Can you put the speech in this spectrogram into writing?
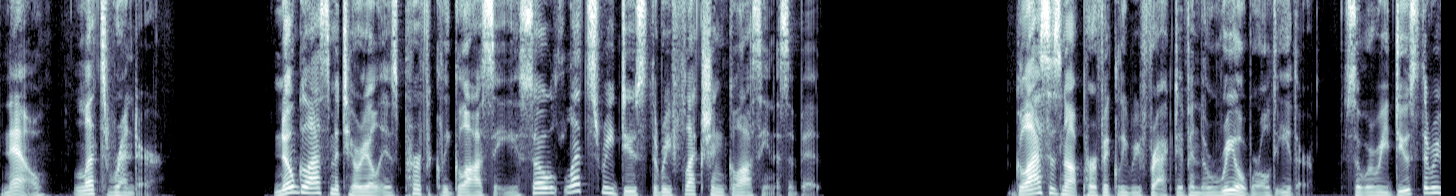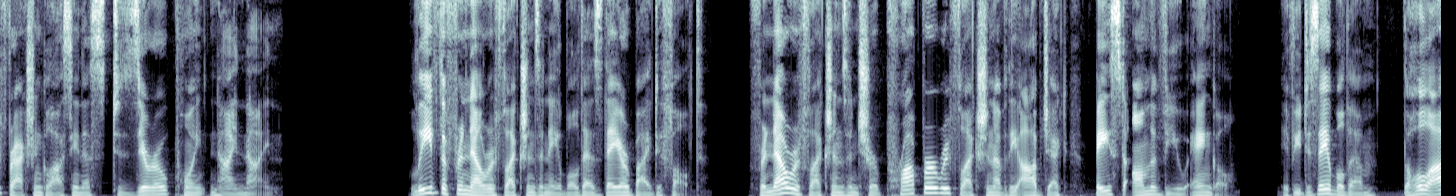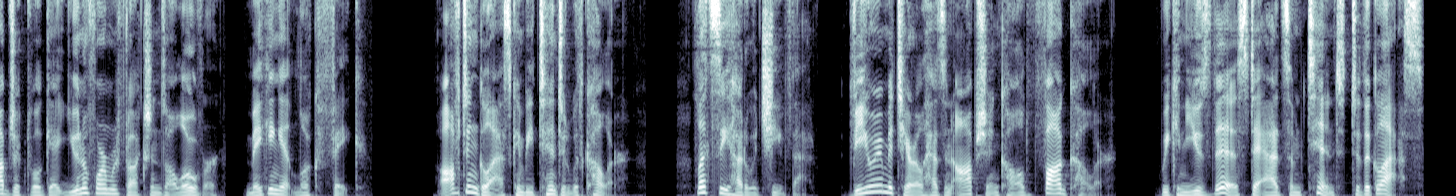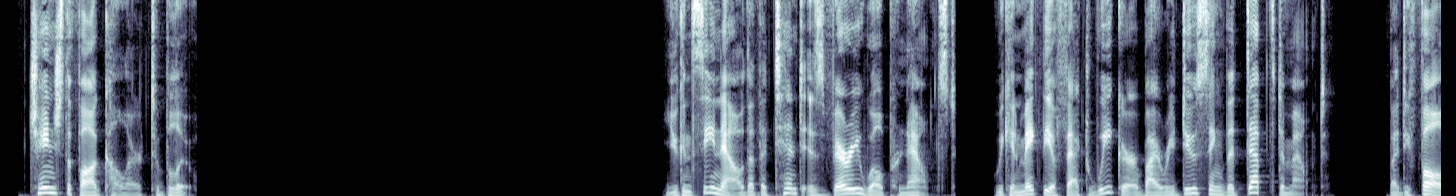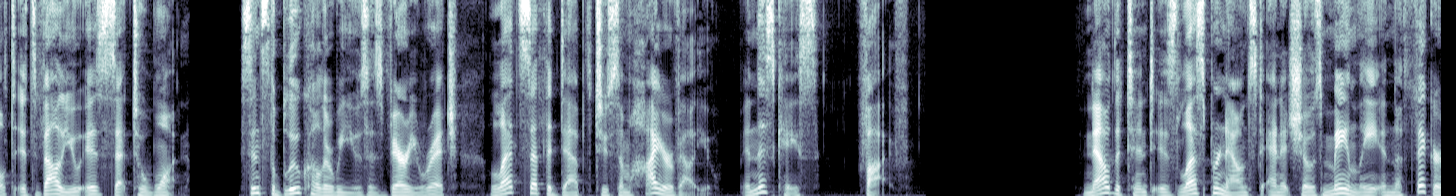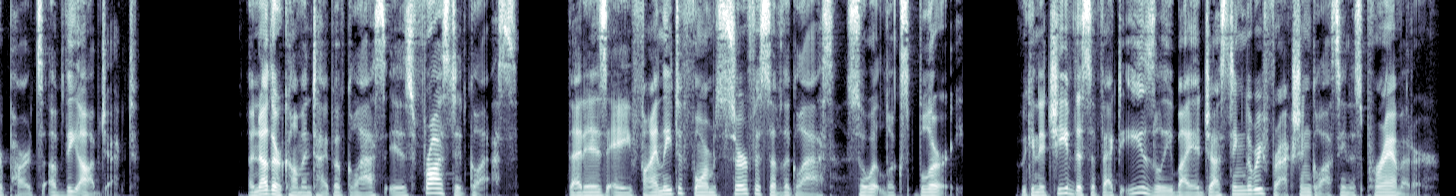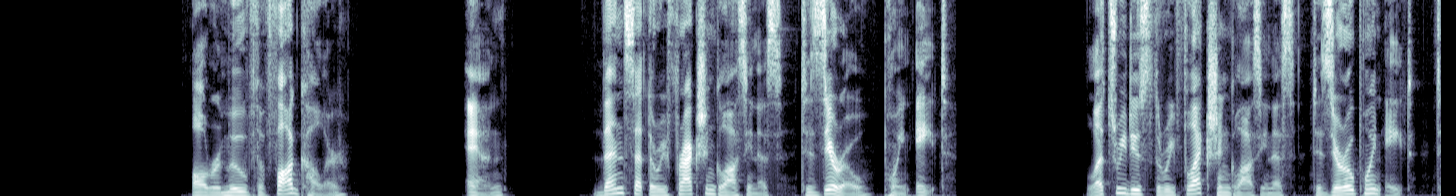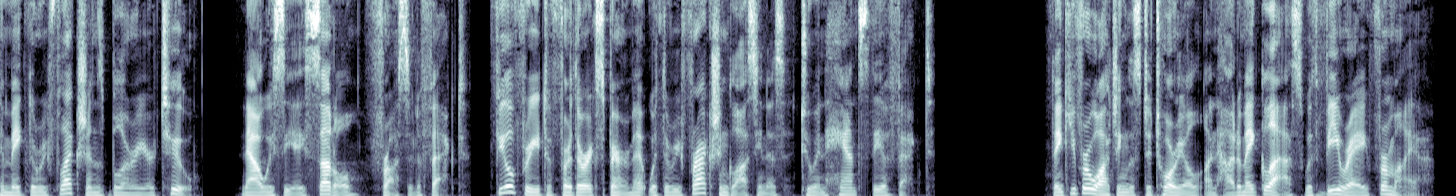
Now, let's render. No glass material is perfectly glossy, so let's reduce the reflection glossiness a bit. Glass is not perfectly refractive in the real world either, so we reduce the refraction glossiness to 0.99. Leave the Fresnel reflections enabled as they are by default. Fresnel reflections ensure proper reflection of the object based on the view angle. If you disable them, the whole object will get uniform reflections all over, making it look fake. Often glass can be tinted with color. Let's see how to achieve that. V-Ray material has an option called fog color. We can use this to add some tint to the glass. Change the fog color to blue. You can see now that the tint is very well pronounced. We can make the effect weaker by reducing the depth amount. By default, its value is set to 1. Since the blue color we use is very rich, let's set the depth to some higher value, in this case, 5. Now the tint is less pronounced and it shows mainly in the thicker parts of the object. Another common type of glass is frosted glass. That is a finely deformed surface of the glass so it looks blurry. We can achieve this effect easily by adjusting the refraction glossiness parameter. I'll remove the fog color and then set the refraction glossiness to 0.8. Let's reduce the reflection glossiness to 0.8 to make the reflections blurrier too. Now we see a subtle frosted effect. Feel free to further experiment with the refraction glossiness to enhance the effect. Thank you for watching this tutorial on how to make glass with V-Ray for Maya.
